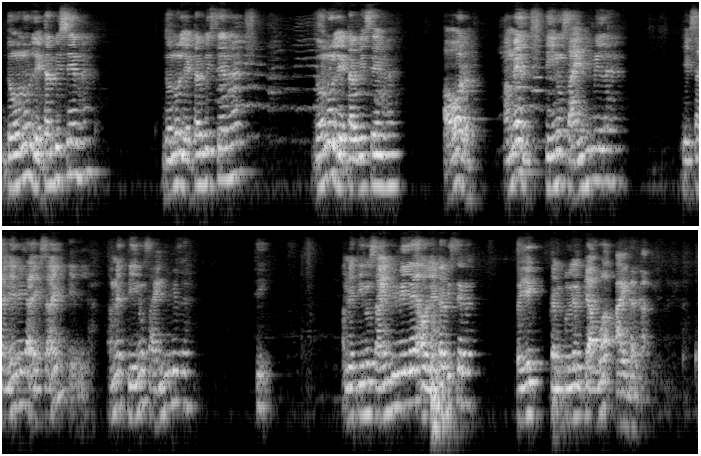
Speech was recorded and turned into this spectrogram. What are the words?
दोनों लेटर भी सेम है, दोनों लेटर भी सेम है, दोनों लेटर भी सेम है, और हमें तीनों साइन भी मिल रहे हैं। एक साइन ए मिला, एक साइन ए मिला। हमें तीनों साइन भी मिल रहे हैं। ठीक। हमें तीनों साइन भी मिल और लेटर भी सेम है। तो ये कंक्लूजन क्या हुआ? आइदर का केस बनेगा।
